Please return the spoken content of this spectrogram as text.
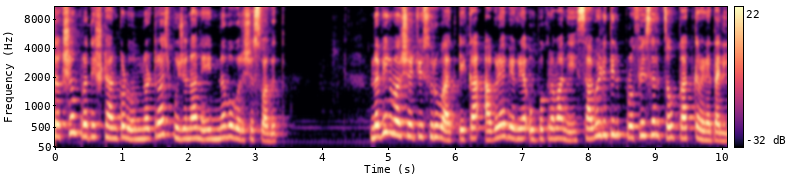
सक्षम प्रतिष्ठानकडून नटराज पूजनाने नववर्ष स्वागत. नवीन वर्षाची सुरुवात एका आगळ्या वेगळ्या उपक्रमाने सावेडीतील प्रोफेसर चौकात करण्यात आली.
